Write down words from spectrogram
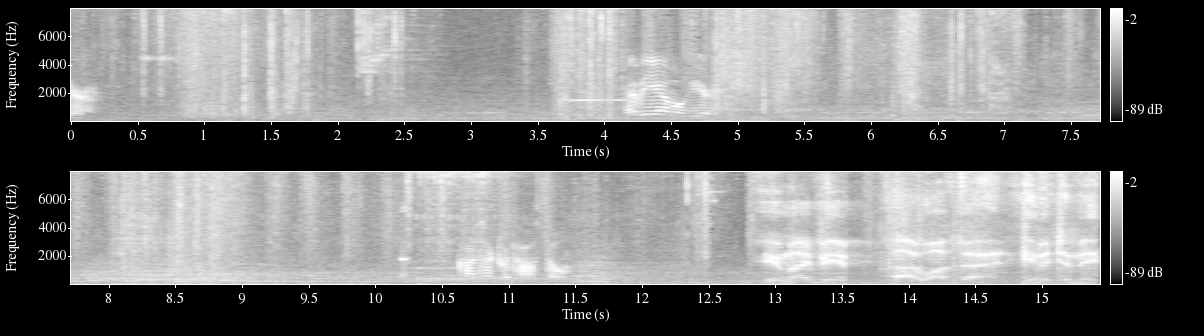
Here. Heavy ammo here. Contact with hostile. You might be. I want that. Give it to me.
